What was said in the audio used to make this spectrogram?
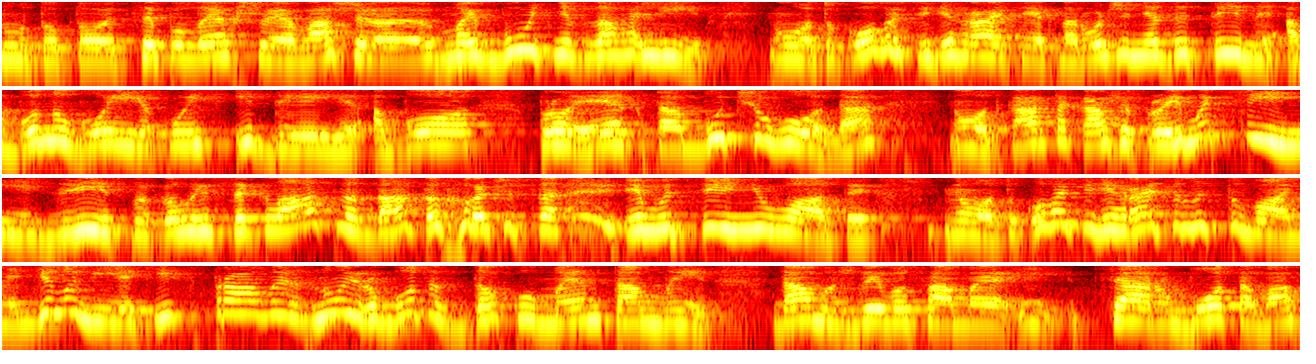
Ну, тобто це полегшує ваше е, майбутнє взагалі. От, у когось відіграється як народження дитини, або нової якоїсь ідеї, або проекта, будь-чого. Да? От, карта каже про емоційність. Звісно, коли все класно, да, то хочеться емоційнювати. От, у когось відіграється листування, ділові якісь справи, ну і робота з документами. Да, можливо, саме і ця робота вас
